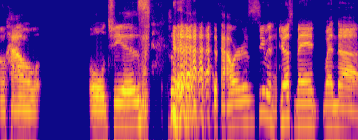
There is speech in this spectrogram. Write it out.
know how old she is. the hours. she was just made when uh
